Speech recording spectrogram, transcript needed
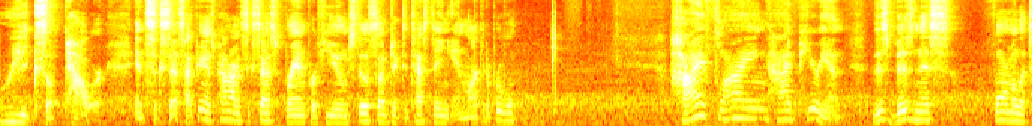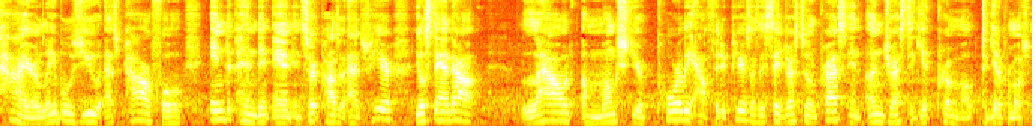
reeks of power and success. Hyperion's power and success brand perfume still subject to testing and market approval. High flying Hyperion. This business formal attire labels you as powerful, independent, and insert positive adjective here. You'll stand out loud amongst your poorly outfitted peers, as they say, dressed to impress and undressed to get promote to get a promotion.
